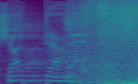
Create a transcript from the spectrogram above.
Shut down.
